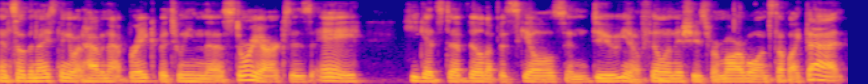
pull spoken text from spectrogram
And so the nice thing about having that break between the story arcs is a he gets to build up his skills and do you know fill in issues for Marvel and stuff like that,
